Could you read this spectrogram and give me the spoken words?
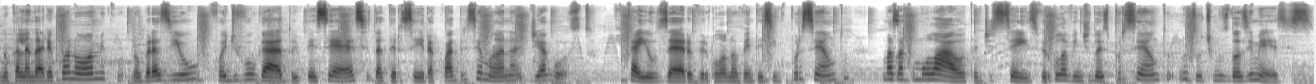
No calendário econômico, no Brasil, foi divulgado o IPCS da terceira quadricemana de agosto, que caiu 0,95%, mas acumula alta de 6,22% nos últimos 12 meses.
